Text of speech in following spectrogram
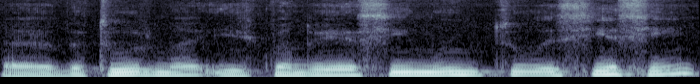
uh, da turma e quando é assim muito assim assim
